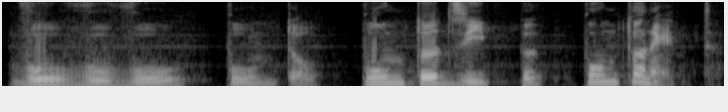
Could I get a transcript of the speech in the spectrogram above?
www.puntozip.net.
